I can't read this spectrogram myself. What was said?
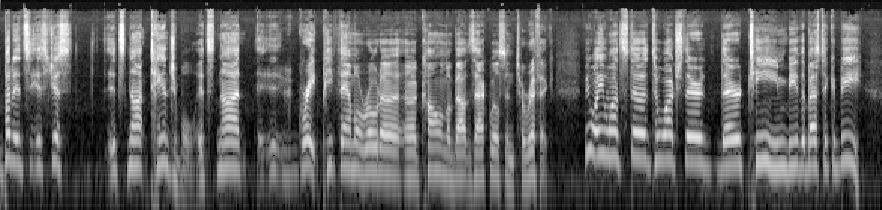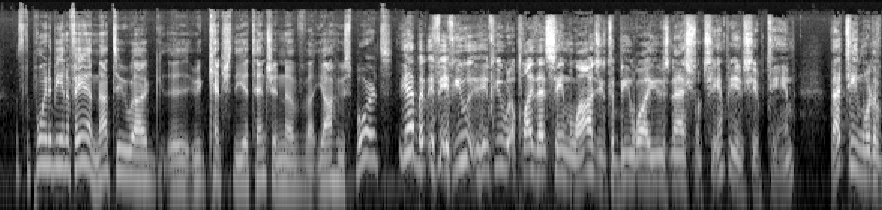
But it's it's just it's not tangible. It's not uh, great. Pete Thamel wrote a, a, column about Zach Wilson. Terrific. BYU wants to to watch their their team be the best it could be. That's the point of being a fan, not to uh, uh, catch the attention of uh, Yahoo Sports. Yeah, but if, if you if you apply that same logic to BYU's national championship team, that team would have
